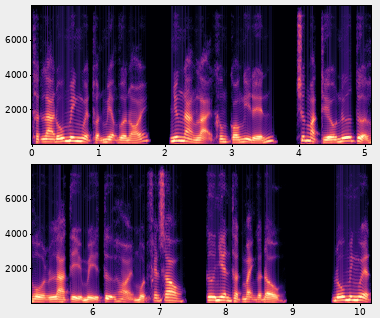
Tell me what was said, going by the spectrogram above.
thật là Đỗ Minh Nguyệt thuận miệng vừa nói, nhưng nàng lại không có nghĩ đến, trước mặt thiếu nữ tựa hồ là tỉ mỉ tự hỏi một phen sau, cư nhiên thật mạnh gật đầu. Đỗ Minh Nguyệt,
